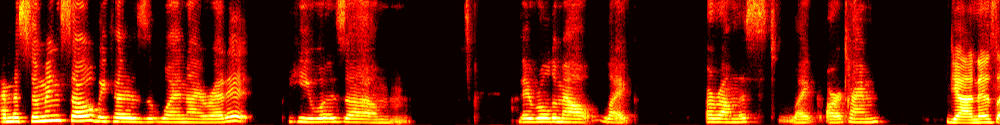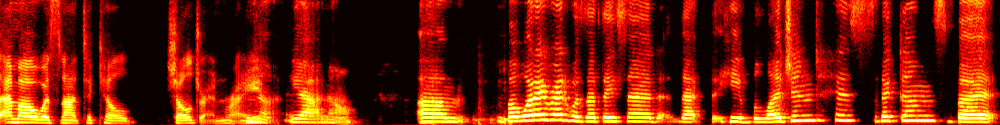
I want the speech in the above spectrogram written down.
I'm assuming so because when I read it, he was um they ruled him out like around this like our time. Yeah, and his MO was not to kill children, right? No, yeah, no. Um, but what I read was that they said that he bludgeoned his victims, but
